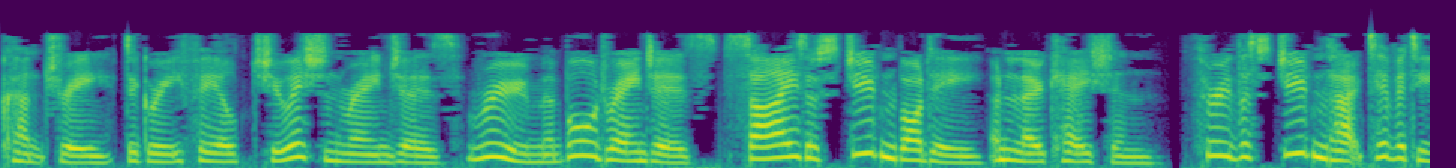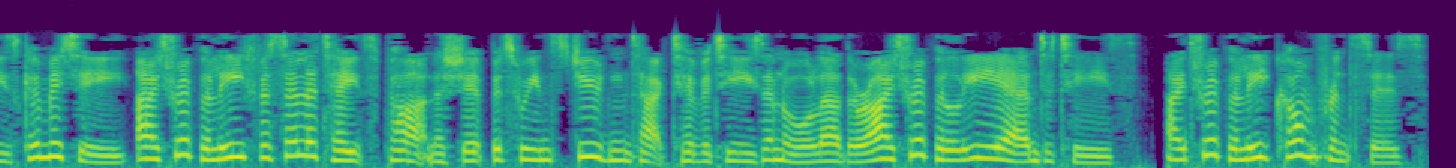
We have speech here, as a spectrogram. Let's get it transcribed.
country, degree field, tuition ranges, room and board ranges, size of student body, and location. Through the Student Activities Committee, IEEE facilitates partnership between student activities and all other IEEE entities. IEEE conferences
